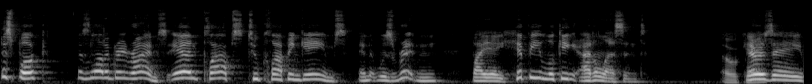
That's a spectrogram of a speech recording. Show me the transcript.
"This book has a lot of great rhymes and claps to clapping games, and it was written by a hippie looking adolescent. Okay. There is a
